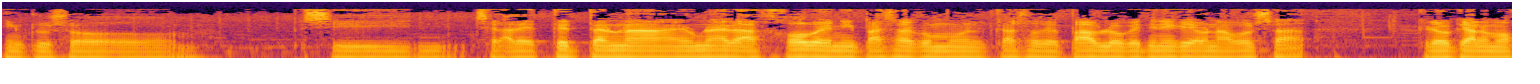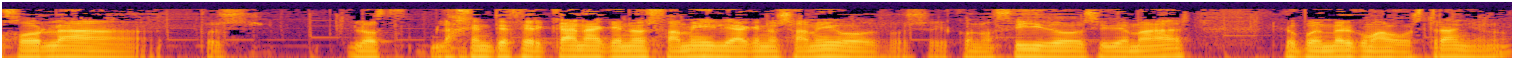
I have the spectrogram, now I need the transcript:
Incluso si se la detecta en una, en una edad joven y pasa como el caso de Pablo que tiene que llevar una bolsa, creo que a lo mejor la, pues, la gente cercana que no es familia, que no es amigos, pues, eh, conocidos y demás, lo pueden ver como algo extraño, ¿no?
